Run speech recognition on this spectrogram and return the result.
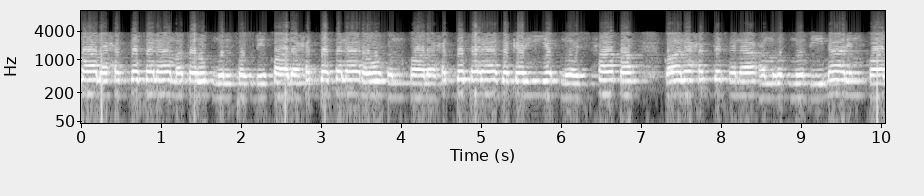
قال حدثنا متر بن الفضل، قال حدثنا روح، قال حدثنا زكريا بن إسحاق، قال حدثنا عمرو بن دينار، قال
